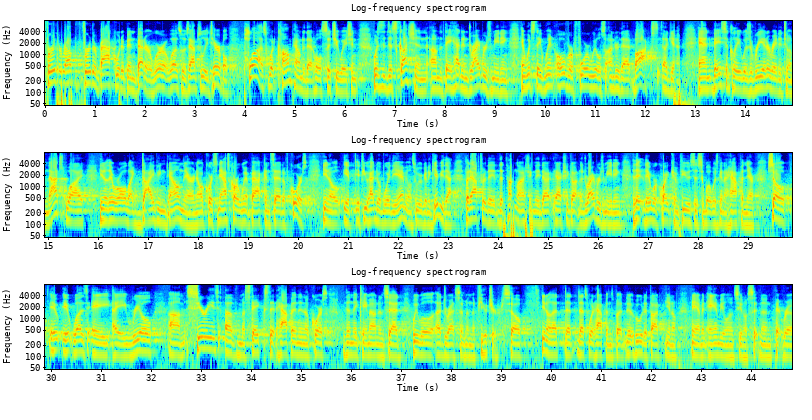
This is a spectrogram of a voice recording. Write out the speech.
further up, further back would have been better. Where it was was absolutely terrible. Plus, what compounded that whole situation was the discussion um, that they had in drivers' meeting, in which they went over four wheels under that box again, and basically was reiterated to them. That's why you know they were all like diving down there. Now, of course, NASCAR went back and said, of course, you know, if, if you had to avoid the ambulance, we were going to give you that. But after they, the tongue lashing they actually got in the drivers' meeting, they, they were quite confused as to what was going to happen there. So it, it was a, a real um, series of mistakes that happened, and of course, then they came out and said, we will address them in the future. So, you know, that, that that's what happens. But who would have thought, you know, they have an ambulance, you know, sitting on pit road.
